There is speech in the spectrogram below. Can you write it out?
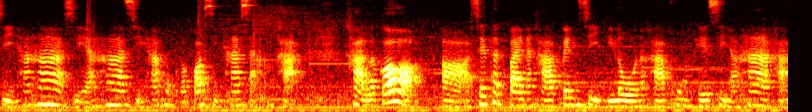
455 455 455 456 แล้วก็ 453 ค่ะ ค่ะ แล้วก็เซตถัดไปนะคะเป็น 4 กิโลนะคะคุมเพจ455 ค่ะ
